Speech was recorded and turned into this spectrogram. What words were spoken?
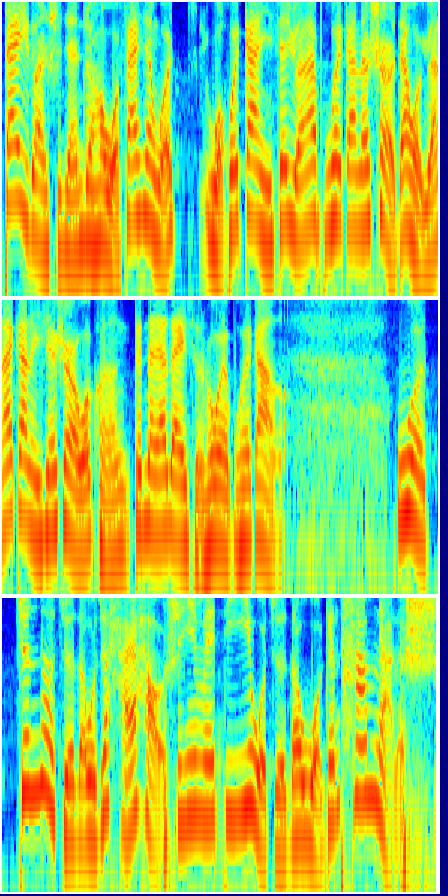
待一段时间之后，我发现我我会干一些原来不会干的事儿，但我原来干的一些事儿，我可能跟大家在一起的时候我也不会干了。我。真的觉得，我觉得还好，是因为第一，我觉得我跟他们俩的时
